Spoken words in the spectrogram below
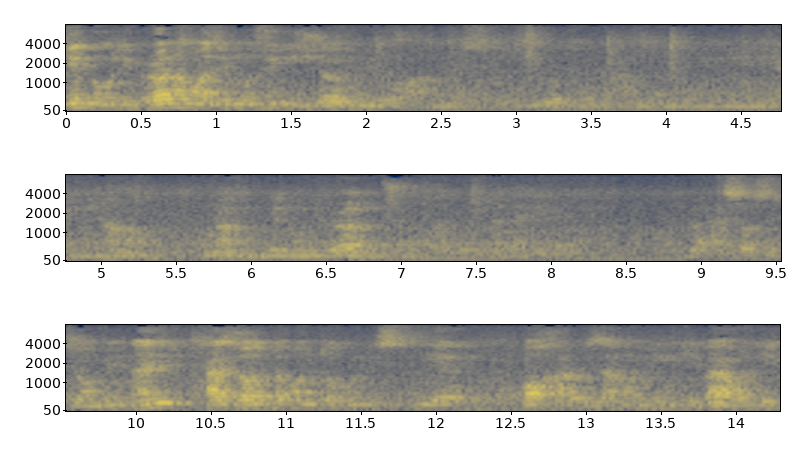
یه نولیبرال هم از این موضوع ایجابی میگه همبستگی و فلان اینا اونم به نولیبرال میشه و اساس جامعه نه تضاد آنتاگونیستی آخر و زمانی که به حال یک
